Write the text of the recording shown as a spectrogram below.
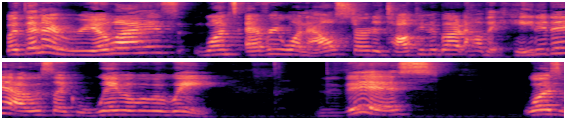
But then I realized once everyone else started talking about how they hated it, I was like, wait, wait, wait, wait, wait. This was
